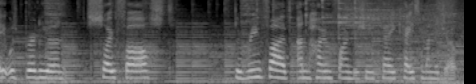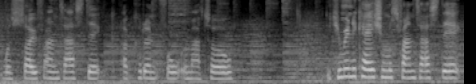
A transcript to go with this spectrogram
It was brilliant, so fast. The Revive and Home Finders UK case manager was so fantastic. I couldn't fault them at all. The communication was fantastic.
